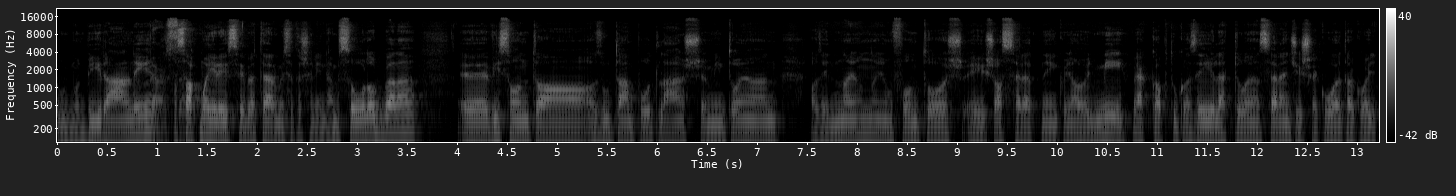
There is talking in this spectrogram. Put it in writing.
úgymond bírálni. Persze. A szakmai részébe természetesen én nem szólok bele, viszont az utánpótlás, mint olyan, az egy nagyon-nagyon fontos, és azt szeretnénk, hogy ahogy mi megkaptuk az élettől, olyan szerencsések voltak, hogy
